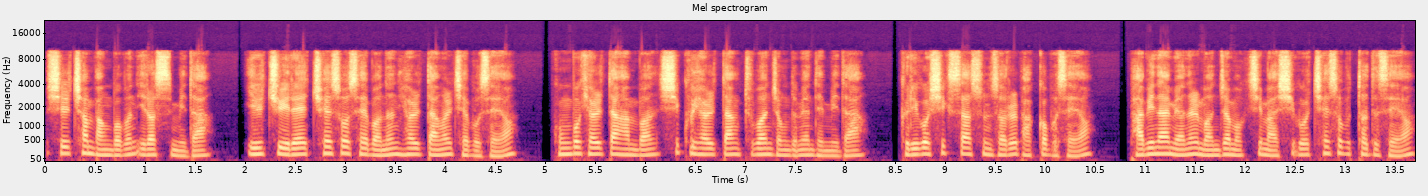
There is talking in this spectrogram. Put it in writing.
실천 방법은 이렇습니다. 일주일에 최소 3번은 혈당을 재보세요. 공복 혈당 1번, 식후 혈당 2번 정도면 됩니다. 그리고 식사 순서를 바꿔보세요. 밥이나 면을 먼저 먹지 마시고 채소부터 드세요.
